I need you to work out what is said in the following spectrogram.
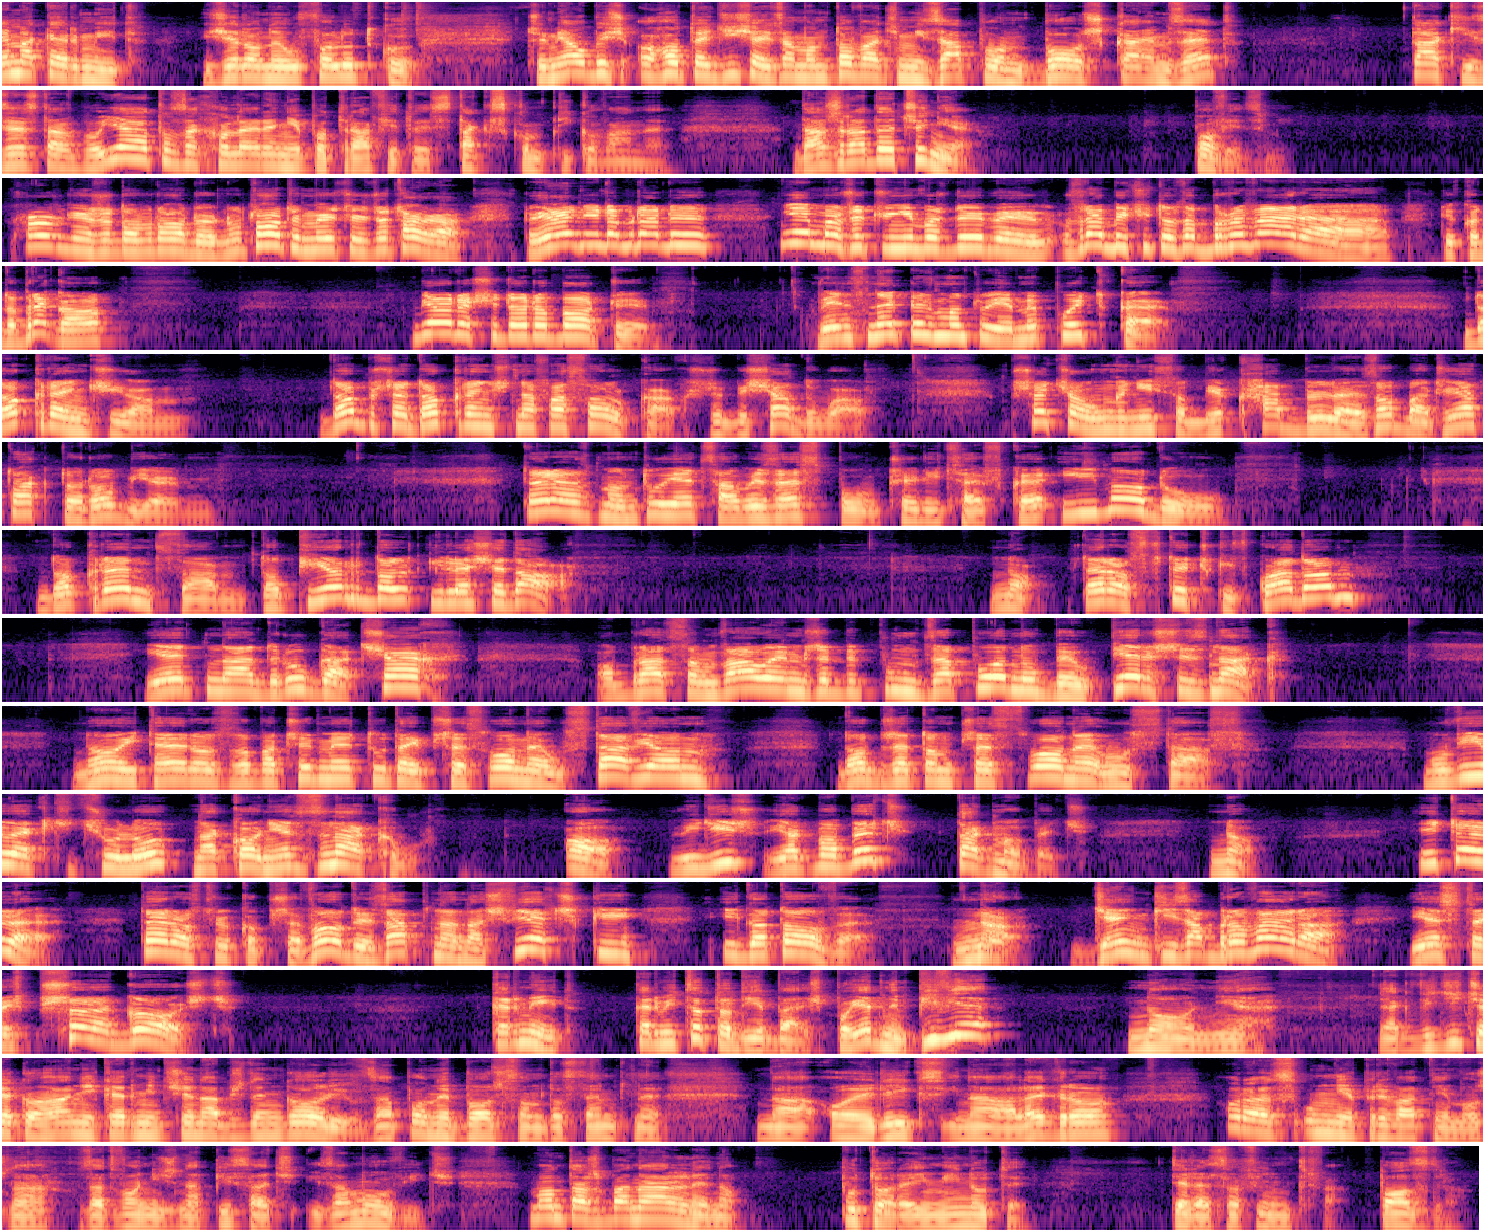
Siema Kermit, zielony ufolutku. Czy miałbyś ochotę dzisiaj zamontować mi zapłon Bosch KMZ? Taki zestaw, bo ja to za cholerę nie potrafię, to jest tak skomplikowane. Dasz radę czy nie? Powiedz mi. Pewnie, że dam radę. No co ty myślisz, że co ja? To ja nie dam rady? Nie ma rzeczy niemożliwych. Zrobię ci to za browara. Tylko dobrego. Biorę się do roboty. Więc najpierw montujemy płytkę. Dokręć ją. Dobrze dokręć na fasolkach, żeby siadła. Przeciągnij sobie kable. Zobacz, ja tak to robię. Teraz montuję cały zespół, czyli cewkę i moduł. Dokręcam. To pierdol ile się da. No, teraz wtyczki wkładam. Jedna, druga, ciach. Obracam wałem, żeby punkt zapłonu był. Pierwszy znak. No i teraz zobaczymy. Tutaj przesłonę ustawiam. Dobrze tą przesłonę ustaw. Mówiłek ci ciulu na koniec znaku. O, widzisz jak ma być? Tak ma być. No. I tyle. Teraz tylko przewody, zapna na świeczki i gotowe. No, dzięki za browara. Jesteś przegość. Kermit, Kermit, co to odjebałeś? Po jednym piwie? No nie. Jak widzicie, kochani, Kermit się nabźdęgolił. Zapony Bosch są dostępne na OLX i na Allegro oraz u mnie prywatnie można zadzwonić, napisać i zamówić. Montaż banalny, no półtorej minuty. Tyle co film trwa. Pozdro.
